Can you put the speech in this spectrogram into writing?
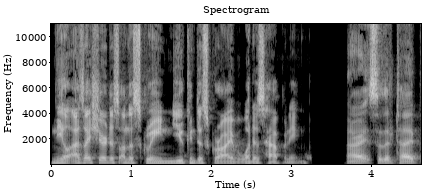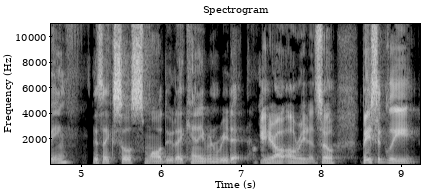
Neil, as I share this on the screen, you can describe what is happening. All right, so they're typing. It's like so small, dude. I can't even read it. Okay, here I'll, I'll read it. So basically,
